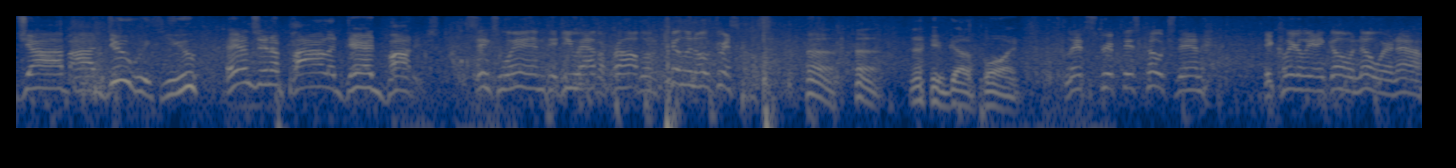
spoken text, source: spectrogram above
Job I do with you ends in a pile of dead bodies? Since when did you have a problem killing O'Driscolls? Huh, huh. You've got a point. Let's strip this coach then. It clearly ain't going nowhere now.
